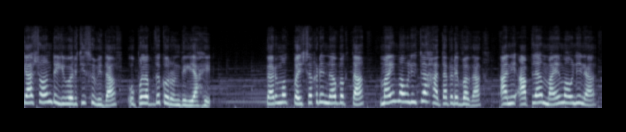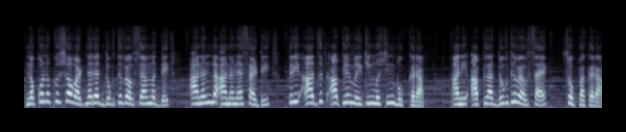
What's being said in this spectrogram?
कॅश ऑन डिलिव्हरीची सुविधा उपलब्ध करून दिली आहे. तर मग पैशाकडे न बघता माई माऊलीच्या हाताकडे बघा आणि आपल्या माई माऊलीला नको नकोशा वाटणाऱ्या दुग्ध व्यवसायामध्ये आनंद आणण्यासाठी तरी आजच आपले मिल्किंग मशीन बुक करा आणि आपला दुग्ध व्यवसाय सोपा करा.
